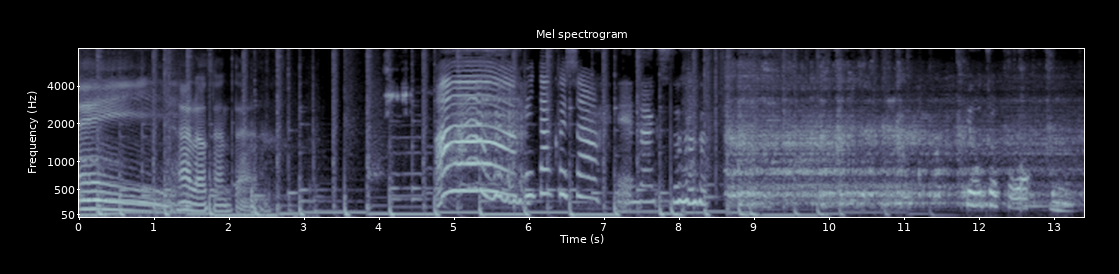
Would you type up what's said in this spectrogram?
いハローサンタ。あーペタクソペタクソ今日チョコは。うん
